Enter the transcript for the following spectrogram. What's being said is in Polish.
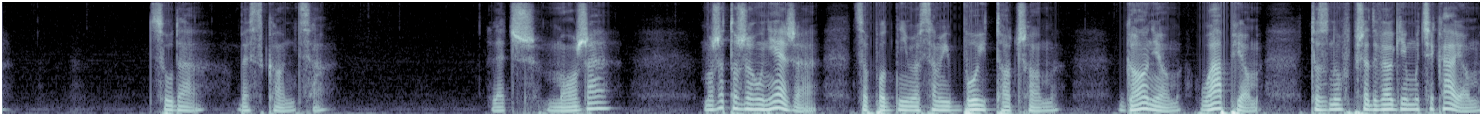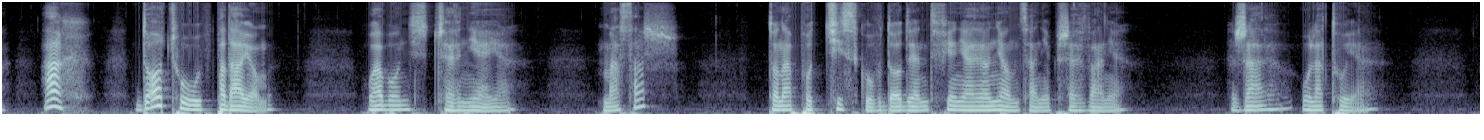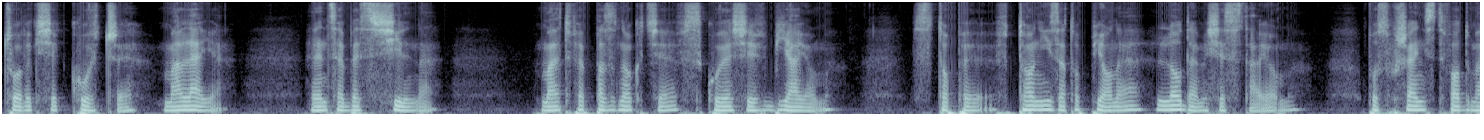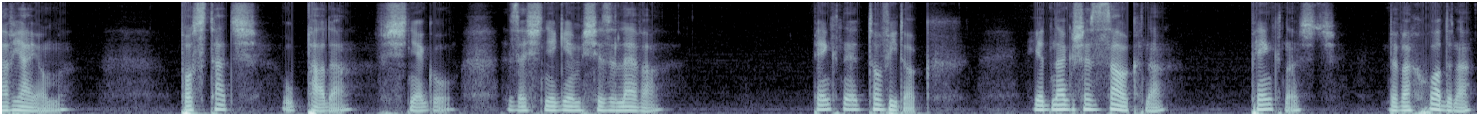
Cuda bez końca. Lecz może? Może to żołnierze, co pod nim sami bój toczą, gonią, łapią, to znów przed wrogiem uciekają. Ach, do oczu wpadają. Łabądź czernieje. Masaż? To na pocisków do odrętwienia roniąca nieprzerwanie. Żar ulatuje. Człowiek się kurczy, maleje. Ręce bezsilne. Martwe paznokcie w skórę się wbijają. Stopy w toni zatopione lodem się stają. Posłuszeństwo odmawiają. Postać upada w śniegu, ze śniegiem się zlewa. Piękny to widok, jednakże z okna piękność bywa chłodna.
